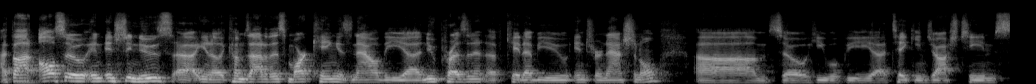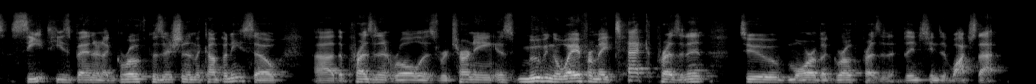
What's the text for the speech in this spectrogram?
I thought also in interesting news, uh, you know, that comes out of this. Mark King is now the uh, new president of KW International. Um, so he will be uh, taking Josh Team's seat. He's been in a growth position in the company. So uh, the president role is returning, is moving away from a tech president to more of a growth president. Interesting to watch that.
